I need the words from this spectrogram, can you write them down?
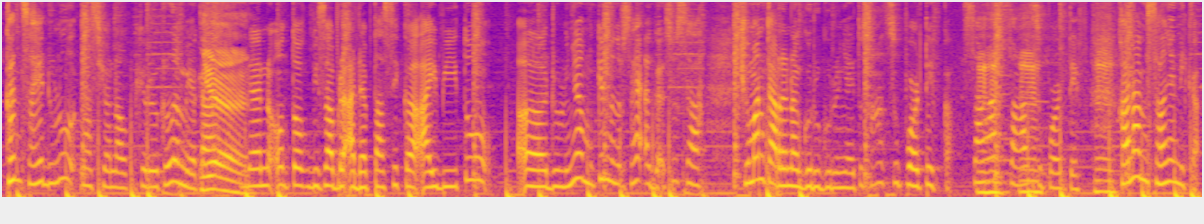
kan saya dulu nasional curriculum ya kak, Iya. dan untuk bisa beradaptasi ke IB itu uh, dulunya mungkin menurut saya agak susah. Cuman karena guru-gurunya itu sangat suportif kak, sangat Hmm, sangat suportif. Karena misalnya nih kak,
